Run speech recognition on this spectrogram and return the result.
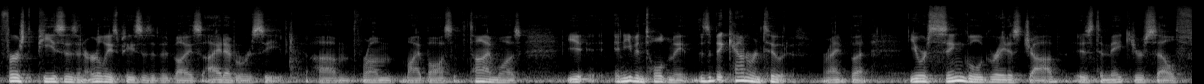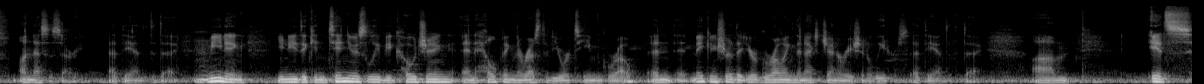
first pieces and earliest pieces of advice I'd ever received um, from my boss at the time was, and even told me this is a bit counterintuitive, right? But your single greatest job is to make yourself unnecessary at the end of the day. Meaning, you need to continuously be coaching and helping the rest of your team grow and and making sure that you're growing the next generation of leaders at the end of the day. Um, it's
